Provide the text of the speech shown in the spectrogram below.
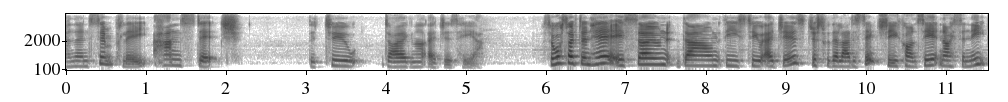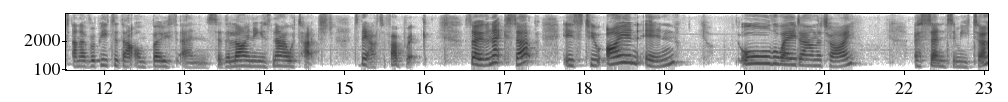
and then simply hand stitch the two diagonal edges here. So what I've done here is sewn down these two edges just with a ladder stitch so you can't see it nice and neat and I've repeated that on both ends so the lining is now attached to the outer fabric. So the next step is to iron in all the way down the tie a centimetre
